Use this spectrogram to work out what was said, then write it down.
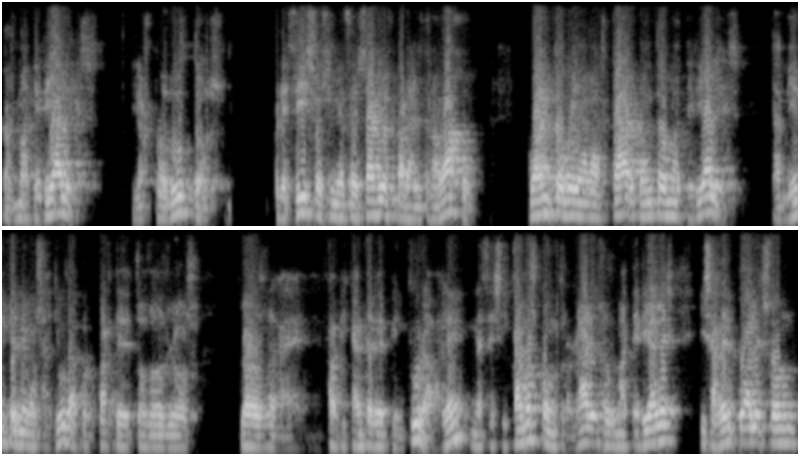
Los materiales los productos precisos y necesarios para el trabajo, cuánto voy a gastar, cuántos materiales. También tenemos ayuda por parte de todos los, eh, fabricantes de pintura, ¿vale? Necesitamos controlar esos materiales y saber cuáles son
